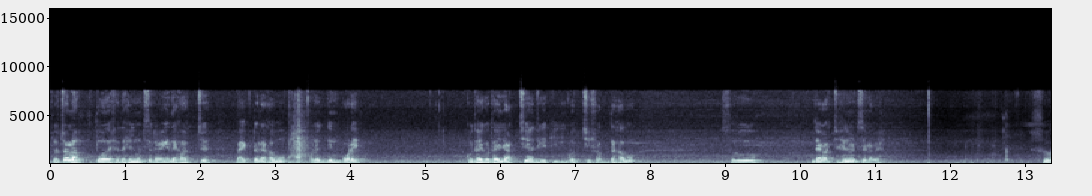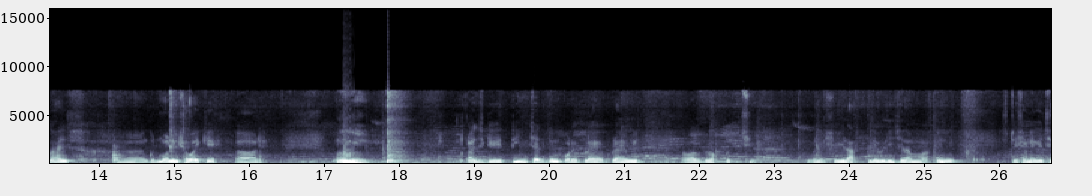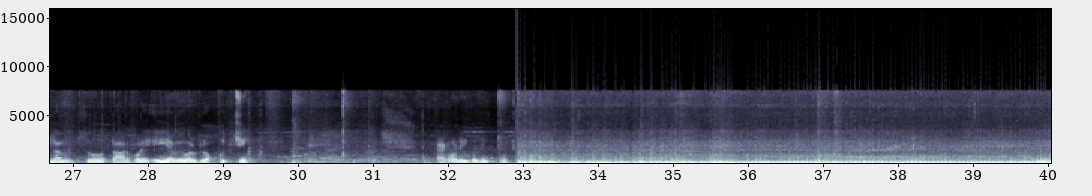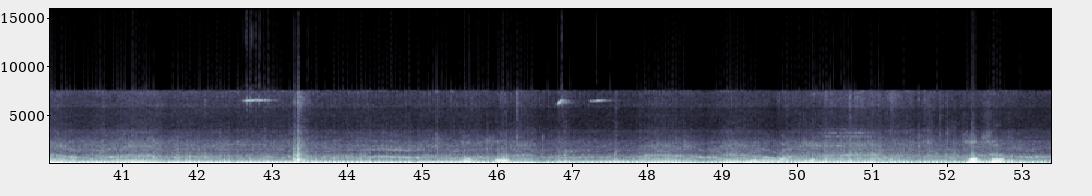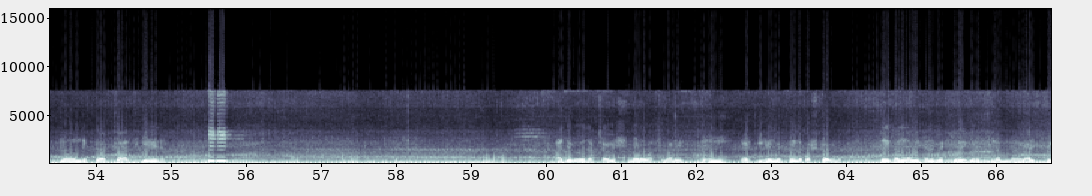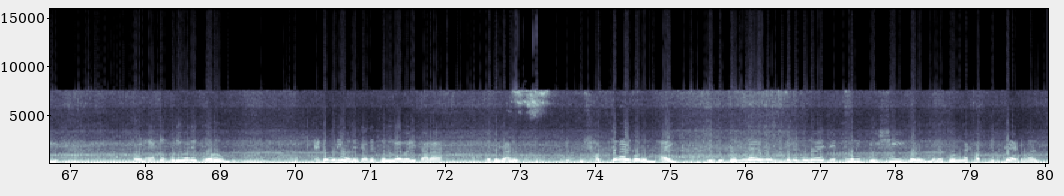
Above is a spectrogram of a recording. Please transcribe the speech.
তো চলো, তোমাদের সাথে হেলমেট সেটা দেখা হচ্ছে। বাইকটা দেখাবো অনেক দিন পরে। কোথায় কোথায় যাচ্ছি আজকে, কী কী করছি সব দেখাবো। সো দেখা হচ্ছে হেলমেট সেটাবে সো গাইস গুড মর্নিং সবাইকে। আর আজকে তিন চার দিন পরে প্রায় প্রায় আমি আবার ব্লগ করছি। মানে সেই রাত্রে বেরিয়েছিলাম, মাকে নিয়ে স্টেশনে গেছিলাম। সো তারপরে এই আমি আবার ব্লগ করছি। এখন এই কদিন প্রচুর। হ্যাঁ সো যেমন দেখতে পাচ্ছ আজকের আজকের ওয়েদারটা বেশ নরম আছে মানে আর কি হেলমেট পরলে কষ্ট হবে না। তো এই কদিন আমি হেলমেট পরেই বেরোচ্ছিলাম না বাড়ির থেকে। কারণ এত পরিমাণে গরম, এত পরিমাণে, যাদের বনগাঁ বাড়ি তারা হয়তো জানো সব জায়গায় গরম ভাই। কিন্তু বনগাঁয় মানে মনে হয় যে একটুখানি বেশিই গরম মানে বনগাঁ সব দিক থেকে অ্যাডভান্স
